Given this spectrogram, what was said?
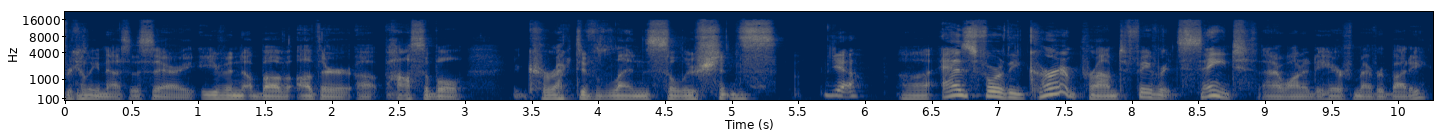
really necessary, even above other uh, possible corrective lens solutions. Yeah. Uh, as for the current prompt favorite saint that I wanted to hear from everybody,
